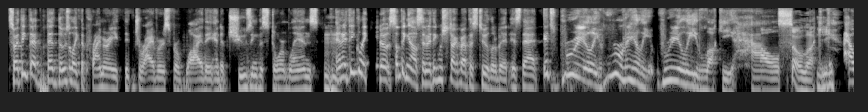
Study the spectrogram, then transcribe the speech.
so i think that, that those are like the primary th- drivers for why they end up choosing the stormlands mm-hmm. and i think like you know something else and i think we should talk about this too a little bit is that it's really really really lucky how so lucky how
